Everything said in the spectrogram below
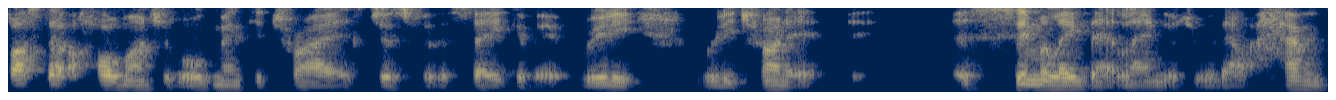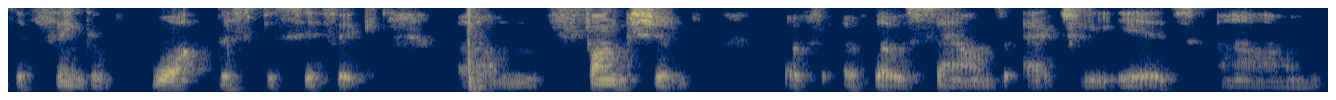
bust out a whole bunch of augmented triads just for the sake of it. Really, really trying to assimilate that language without having to think of what the specific um, function of, of those sounds actually is. Um,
